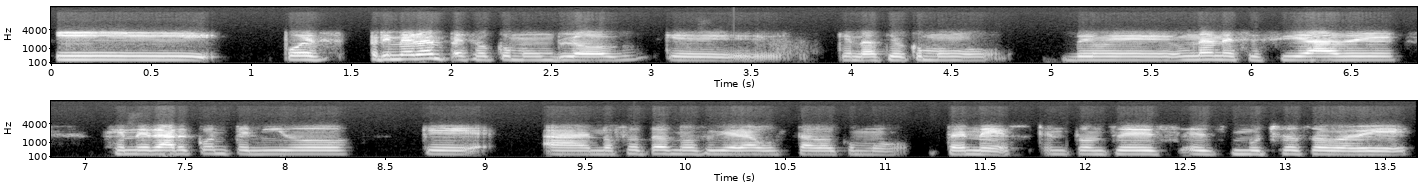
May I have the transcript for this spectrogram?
Y pues, primero empezó como un blog que, que nació como de una necesidad de generar contenido que a nosotras nos hubiera gustado como tener. Entonces es mucho sobre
